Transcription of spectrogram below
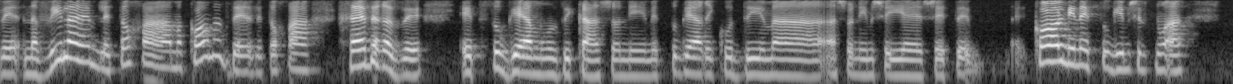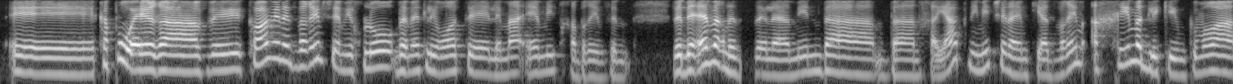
ונביא להם לתוך המקום הזה, לתוך החדר הזה, את סוגי המוזיקה השונים, את סוגי הריקודים השונים שיש, את אה, כל מיני סוגים של תנועה. קפוארה וכל מיני דברים שהם יוכלו באמת לראות למה הם מתחברים ו, ומעבר לזה להאמין בהנחיה הפנימית שלהם כי הדברים הכי מדליקים כמו ה,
